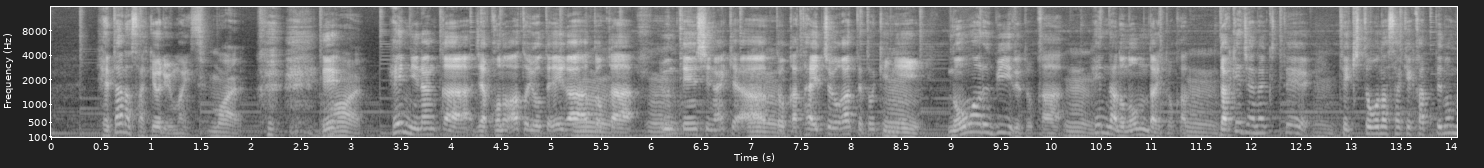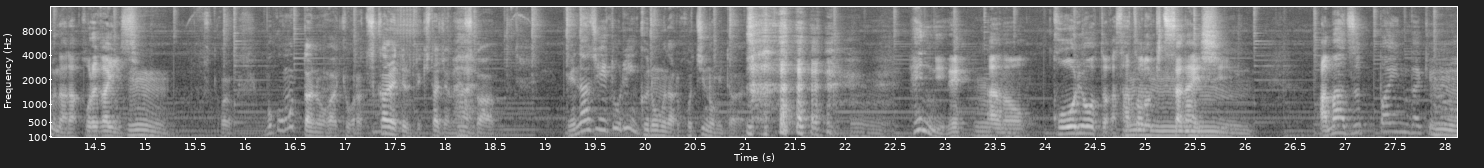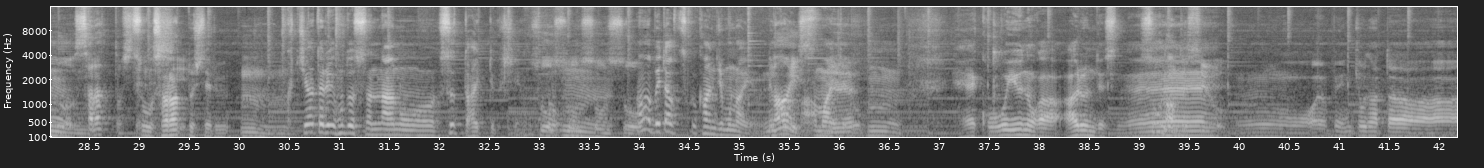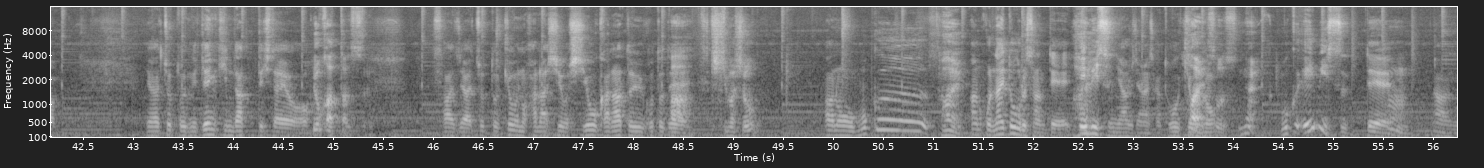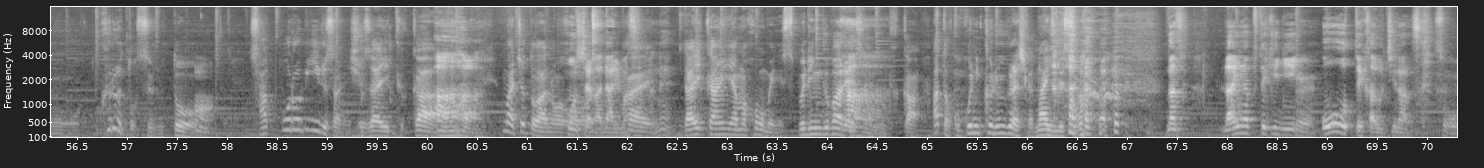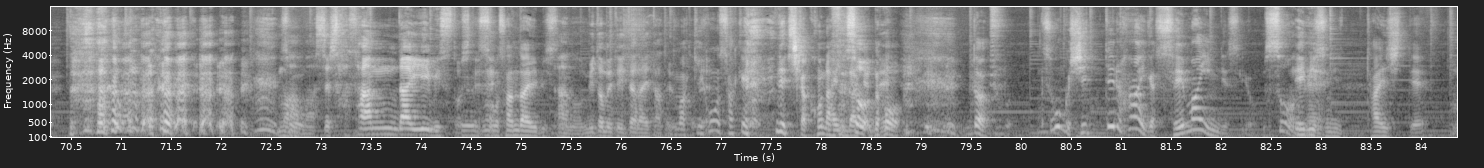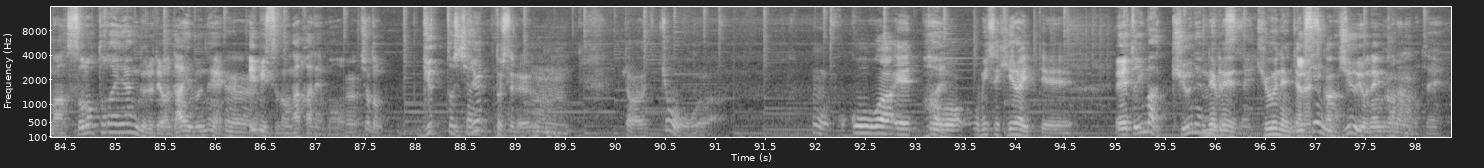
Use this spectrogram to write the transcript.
下手な酒よりうまいんですよ。うまい。でうま変になんかじゃあこのあと予定がとか、うん。うん。運転しなきゃとか、体調があって時に、ノンアルビールとか、うん。変なの飲んだりとかうん。だけじゃなくて、うん。適当な酒買って飲むならこれがいいんですよ。僕思ったのが今日から疲れてるって来たじゃないですか、エナジードリンク飲むならこっち飲みたい、変にね、うん。あの香料とか砂糖のきつさないし、うん甘酸っぱいんだけど、うん。さらっとしてるし。そうさらっとしてる。うん。口当たりほんとそんなあのスッと入っていくし。そうそうそうそう。んあんまベタつく感じもないよね。ないっすね。甘いけど、うん、へえこういうのがあるんですね。そうなんですよ。うん。勉強になった。いやちょっとね元気になってきたよ。よかったです。さあじゃあちょっと今日の話をしようかなということで。聞きましょの僕うはい。あのこれナイトオールさんってはい。恵比寿にあるじゃないですか、東京はいの、そうですね、僕恵比寿って、うん。あの来るとすると、札幌ビールさんに取材行くかあまあちょっとあの本社がねありますはい。代官山方面にスプリングバレーさんに行くかあとはここに来るぐらいしかないんですよ ラインナップ的にうん。大手かうちなんですか、そう。まあまあして三大恵比寿としてね。そう三大恵比寿。あの認めていただいたというまあ基本酒でしか来ないんだけど、そうね。だからすごく知ってる範囲が狭いんですよ。そうね。恵比寿に対して。まあそのトライアングルではだいぶね、うん。恵比寿の中でもうん。ちょっとギュッとしちゃう、ギュッとしてる、うん。だから今日はもうここは、えーっとはい。お店開いてえっ、と今9年目ですね。9年じゃないですか。2014年からなので、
